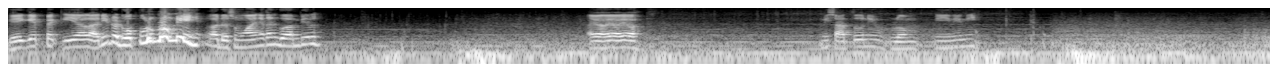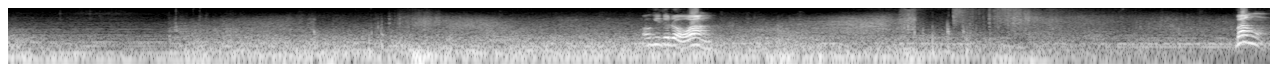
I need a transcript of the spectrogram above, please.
GG pack iyalah. Ini udah 20 belum nih? Aduh semuanya kan gua ambil. Ayo ayo ayo. Ini satu nih belum ini nih. Oh gitu doang. Bang,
